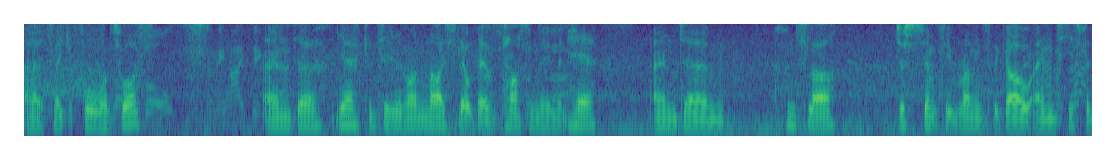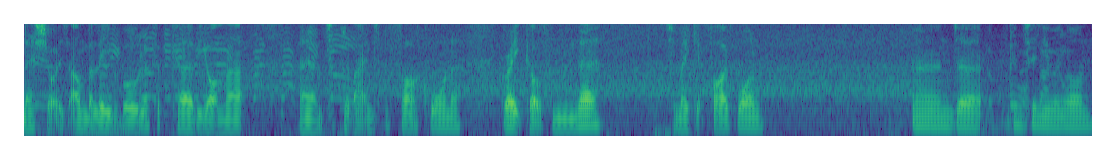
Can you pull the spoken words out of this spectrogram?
uh, to make it 4-1 to us. And uh, yeah, continuing on, nice little bit of a passing movement here. And um, Huntelaar just simply running to the goal, and his finesse shot is unbelievable. Look at the curve he got on that um, to put that into the far corner. Great goal from him there to make it 5-1. And uh, continuing on,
